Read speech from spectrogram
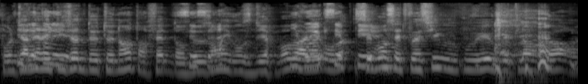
Pour le Ils dernier les- épisode de Tenante, en fait, dans C'est deux ça. ans, ils vont se dire Bon, bah, allez, va- c'est bon, euh. cette fois-ci, vous pouvez, vous êtes là encore.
